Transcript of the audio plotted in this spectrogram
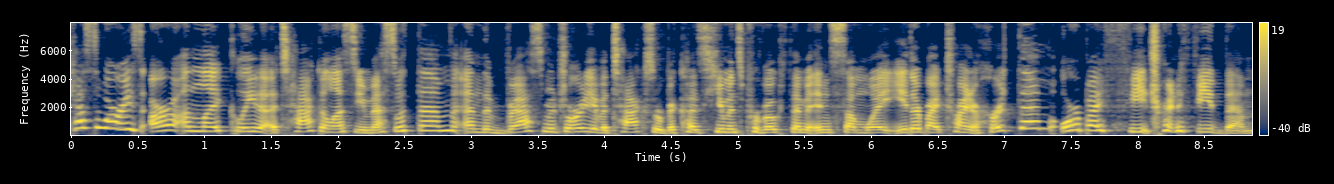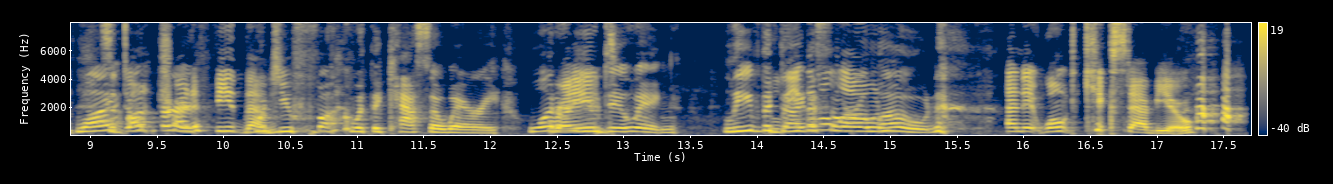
cassowaries are unlikely to attack unless you mess with them, and the vast majority of attacks were because humans provoked them in some way, either by trying to hurt them or by feed, trying to feed them. Why so don't try to feed them. Would you fuck with the cassowary? What are you doing? Leave the Leave dinosaur alone. alone. and it won't kickstab you.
